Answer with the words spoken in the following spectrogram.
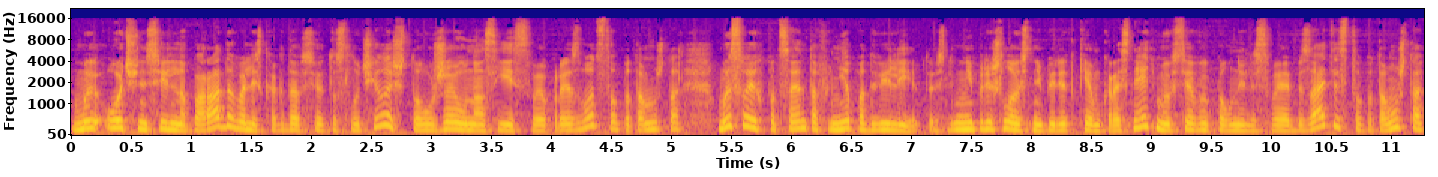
мы очень сильно порадовались, когда все это случилось, что уже у нас есть свое производство, потому что мы своих пациентов не подвели. То есть не пришлось ни перед кем краснеть, мы все выполнили свои обязательства, потому что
